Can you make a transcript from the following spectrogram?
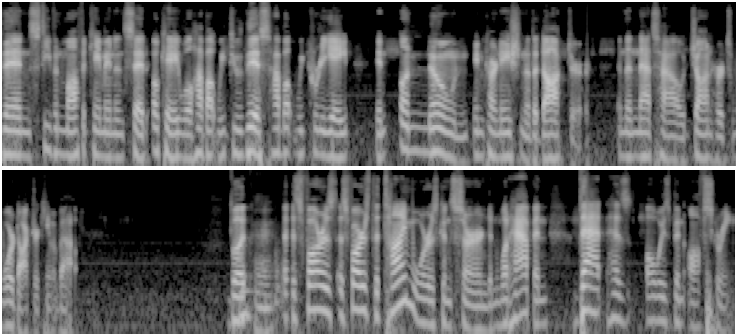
then Steven Moffat came in and said, "Okay, well, how about we do this? How about we create an unknown incarnation of the Doctor?" And then that's how John Hurt's War Doctor came about. But okay. as far as as far as the Time War is concerned and what happened, that has always been off screen.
